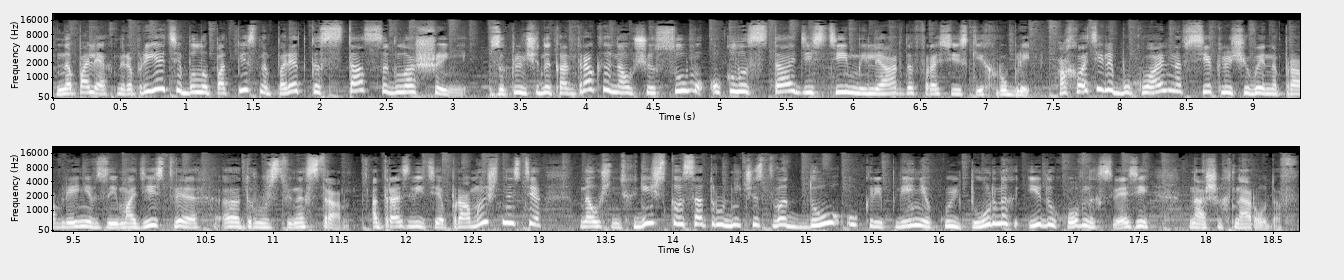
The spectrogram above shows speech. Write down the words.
На полях мероприятия было подписано порядка 100 соглашений. Заключены контракты на общую сумму около 110 миллиардов российских рублей. Охватили буквально все ключевые направления взаимодействия э, дружественных стран. От развития промышленности, научно-технического сотрудничества до укрепления культурных и духовных связей наших народов.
